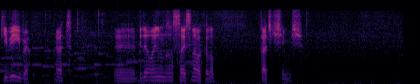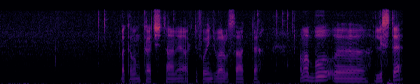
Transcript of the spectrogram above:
Gibi gibi. Evet. Ee, bir de oyunumuzun sayısına bakalım. Kaç kişiymiş? Bakalım kaç tane aktif oyuncu var bu saatte. Ama bu e, liste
